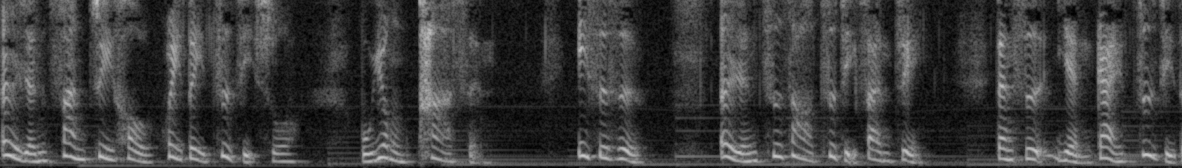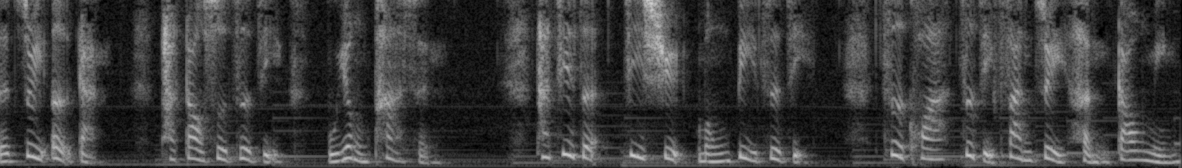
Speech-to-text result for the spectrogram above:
二人犯罪后会对自己说。不用怕神，意思是二人知道自己犯罪，但是掩盖自己的罪恶感。他告诉自己不用怕神，他借着继续蒙蔽自己，自夸自己犯罪很高明，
